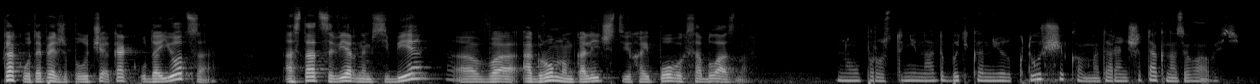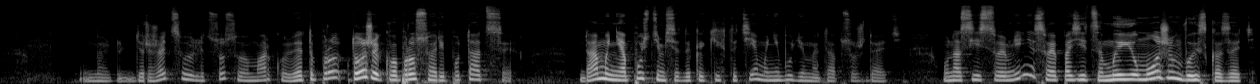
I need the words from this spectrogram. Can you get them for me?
Как вот опять же получа, как удается остаться верным себе э, в огромном количестве хайповых соблазнов? Ну, просто не надо быть конъюнктурщиком, это раньше так называлось. Держать свое лицо, свою марку. Это про, тоже к вопросу о репутации. Да, мы не опустимся до каких-то тем и не будем это обсуждать. У нас есть свое мнение, своя позиция, мы ее можем высказать,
